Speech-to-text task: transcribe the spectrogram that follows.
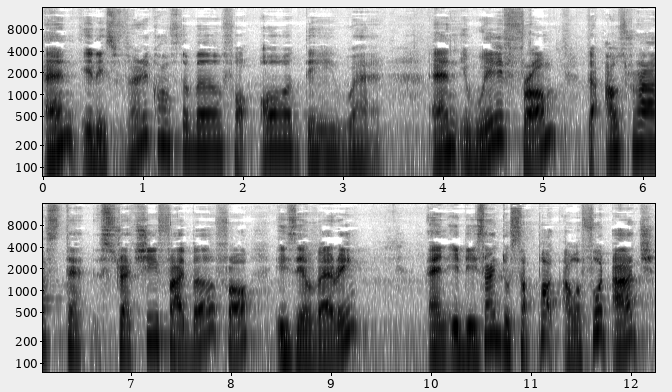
and it is very comfortable for all day wear. And away from the ultra stretchy fiber for easier wearing and it designed to support our foot arch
